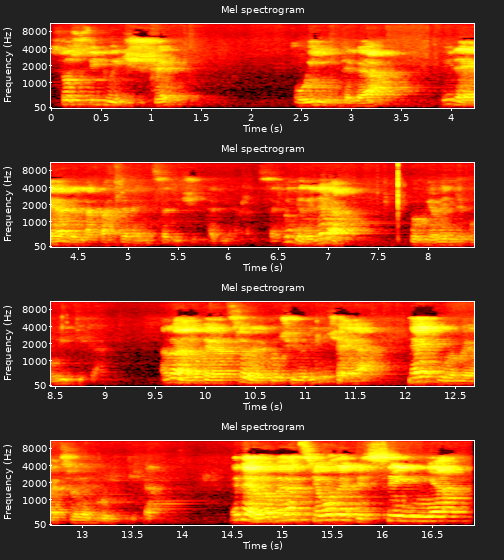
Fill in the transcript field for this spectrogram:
sostituisce o integra l'idea dell'appartenenza di cittadinanza. Quindi è un'idea propriamente politica. Allora l'operazione del Concilio di Nicea è un'operazione politica ed è un'operazione che segna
